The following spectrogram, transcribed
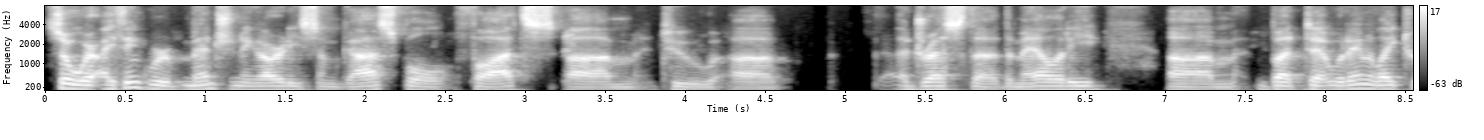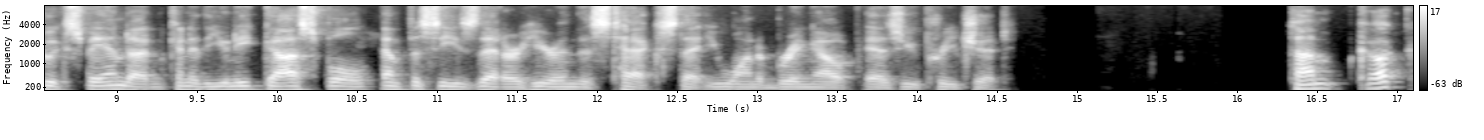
so we're, I think we're mentioning already some gospel thoughts um, to uh, address the the malady. Um, but uh, would anyone like to expand on kind of the unique gospel emphases that are here in this text that you want to bring out as you preach it? Tom Cook?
